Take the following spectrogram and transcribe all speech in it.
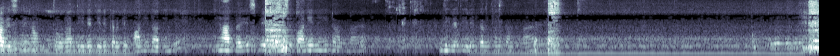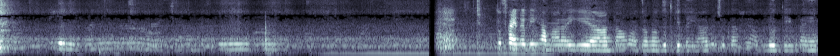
अब इसमें हम थोड़ा धीरे धीरे करके पानी डालेंगे। ध्यान रहे, इसमें एकदम से पानी नहीं डालना है। धीरे धीरे करके ही डालना है। तो फाइनली हमारा ये आटा और रवा गुद के तैयार हो चुका है। आप लोग देख रहे हैं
